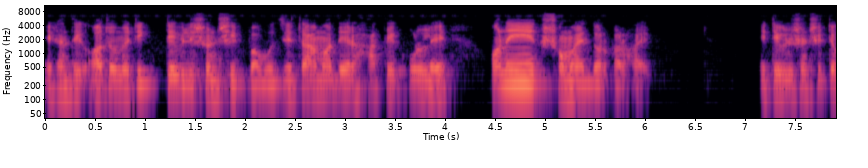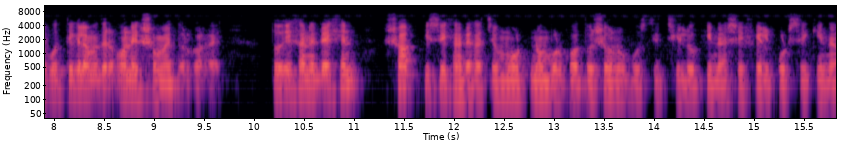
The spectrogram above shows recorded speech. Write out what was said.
এখান থেকে অটোমেটিক টেবিলেশন শিট পাবো। যেটা আমাদের হাতে করলে অনেক সময়ের দরকার হয়। এই টেবিলেশন শিটটা করতে গেলে আমাদের অনেক সময়ের দরকার হয়। তো এখানে দেখেন সবকিছু এখানে দেখাচ্ছে। মোট নম্বর কত, সে অনুপস্থিত ছিল কিনা, সে ফেল করছে কিনা,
